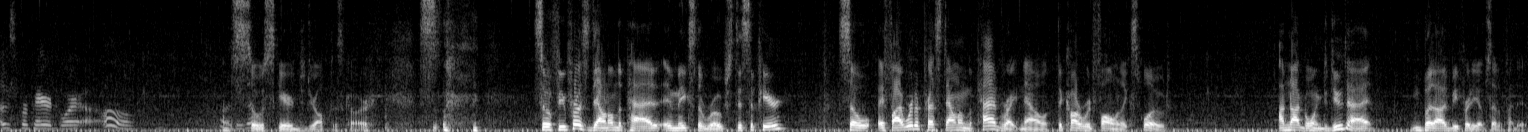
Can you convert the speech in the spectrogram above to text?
I was prepared for it. Oh. I'm so scared to drop this car. So if you press down on the pad, it makes the ropes disappear. So if I were to press down on the pad right now, the car would fall and explode. I'm not going to do that, but I'd be pretty upset if I did.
